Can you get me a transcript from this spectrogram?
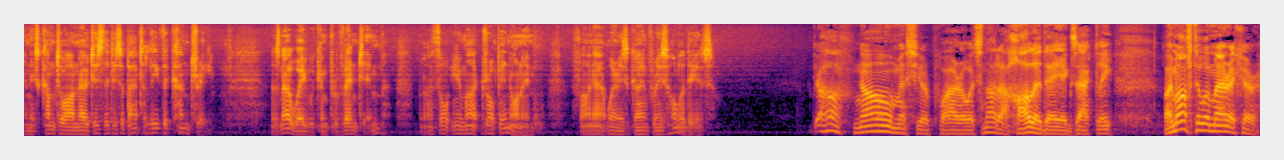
and it's come to our notice that he's about to leave the country. There's no way we can prevent him, but I thought you might drop in on him, find out where he's going for his holidays. Oh, no, Monsieur Poirot, it's not a holiday exactly. I'm off to America,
